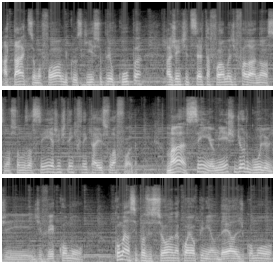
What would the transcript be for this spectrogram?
ataques homofóbicos, que isso preocupa a gente de certa forma de falar, nossa, nós somos assim e a gente tem que enfrentar isso lá fora. Mas sim, eu me encho de orgulho de, de ver como como ela se posiciona, qual é a opinião dela, de como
